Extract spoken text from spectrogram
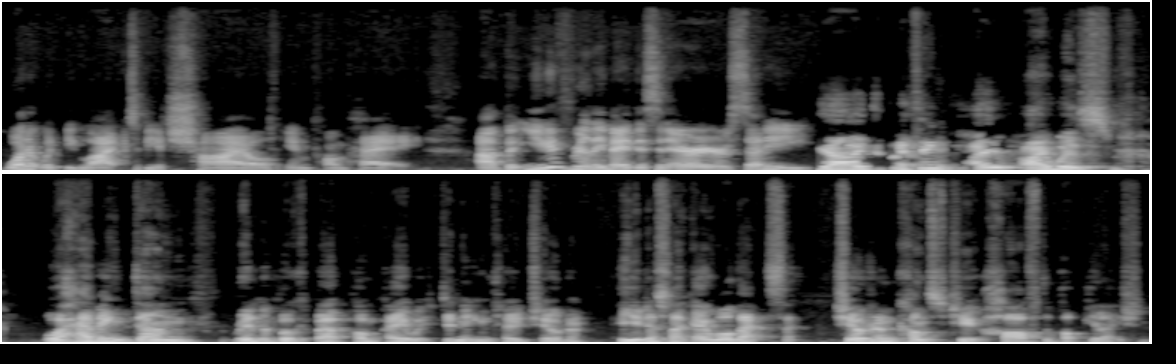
what it would be like to be a child in pompeii. Uh, but you've really made this an area of study. Yeah i, I think I, I was well having done written a book about pompeii which didn't include children you just like going well that's children constitute half the population.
